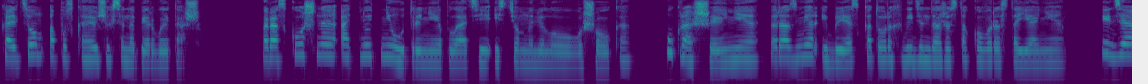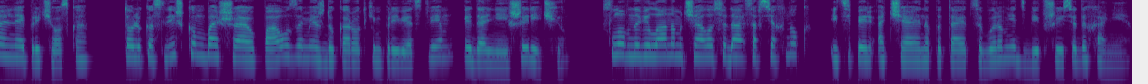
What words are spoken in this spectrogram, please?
кольцом опускающихся на первый этаж. Роскошное отнюдь не утреннее платье из темно-лилового шелка, украшения, размер и блеск которых виден даже с такого расстояния, идеальная прическа, только слишком большая пауза между коротким приветствием и дальнейшей речью. Словно Вилана мчала сюда со всех ног и теперь отчаянно пытается выровнять сбившееся дыхание.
